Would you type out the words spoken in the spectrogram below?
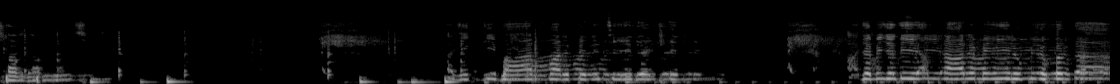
সাবধান। আজ একটি বার আমার চেয়ে দেখেন আজ আমি যদি আপনার মেয়ে রূপে হতাম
